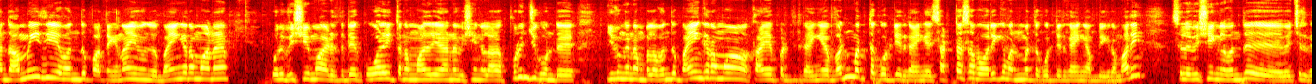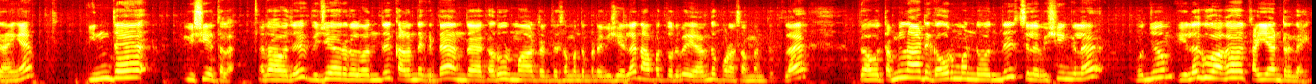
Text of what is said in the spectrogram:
அந்த அமைதியை வந்து பார்த்திங்கன்னா இவங்க பயங்கரமான ஒரு விஷயமா எடுத்துகிட்டு கோழைத்தனம் மாதிரியான விஷயங்களாக புரிஞ்சு கொண்டு இவங்க நம்மளை வந்து பயங்கரமாக காயப்படுத்திருக்காங்க வன்மத்தை கொட்டியிருக்காங்க சட்டசபை வரைக்கும் வன்மத்தை கொட்டியிருக்காங்க அப்படிங்கிற மாதிரி சில விஷயங்களை வந்து வச்சுருக்காங்க. இந்த விஷயத்தில் அதாவது விஜய் அவர்கள் வந்து கலந்துக்கிட்ட அந்த கரூர் மாவட்டத்தை சம்மந்தப்பட்ட விஷயத்தில் நாற்பத்தோரு பேர் இறந்து போன சம்பந்தத்தில் கவ- தமிழ்நாடு கவர்மெண்ட் வந்து சில விஷயங்களை கொஞ்சம் இலகுவாக கையாண்டிருக்காங்க.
